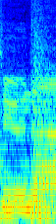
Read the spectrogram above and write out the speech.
tonight.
